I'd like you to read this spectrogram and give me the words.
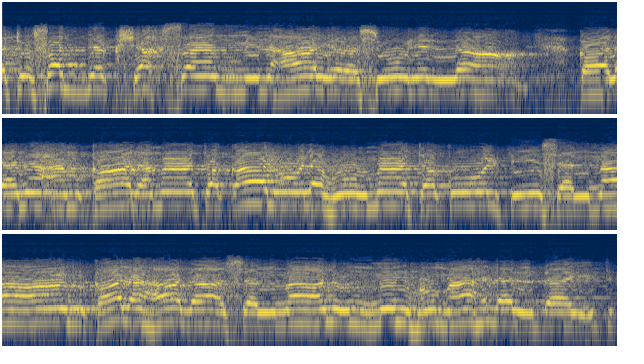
أتصدق شخصا من آل رسول الله؟ قال نعم قال ما تقالوا له ما تقول في سلمان؟ قال هذا سلمان منهم أهل البيت.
